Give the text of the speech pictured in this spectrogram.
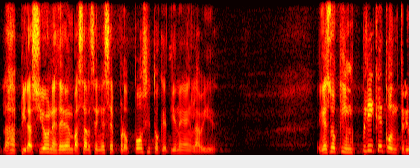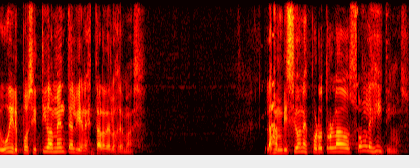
Las aspiraciones deben basarse en ese propósito que tienen en la vida, en eso que implique contribuir positivamente al bienestar de los demás. Las ambiciones, por otro lado, son legítimas,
